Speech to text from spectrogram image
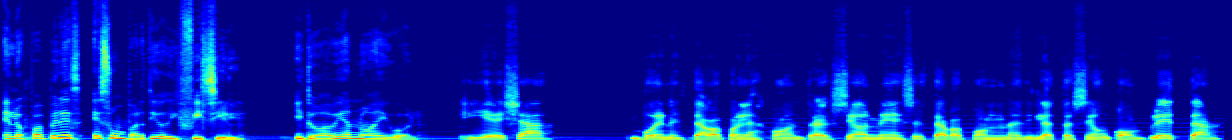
En los papeles es un partido difícil y todavía no hay gol. Y ella, bueno, estaba con las contracciones, estaba con una dilatación completa.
